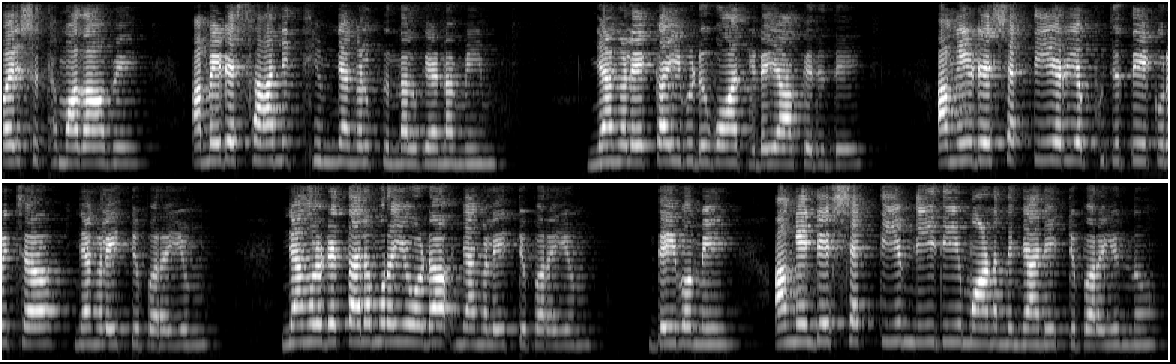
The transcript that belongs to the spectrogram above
പരിശുദ്ധ മാതാവേ അമ്മയുടെ സാന്നിധ്യം ഞങ്ങൾക്ക് നൽകണമേ. ഞങ്ങളെ കൈവിടുവാൻ ഇടയാക്കരുത് അങ്ങയുടെ ശക്തിയേറിയ ഭുജത്തെക്കുറിച്ച് ഞങ്ങൾ ഏറ്റുപറയും. ഞങ്ങളുടെ തലമുറയോട് ഞങ്ങൾ ഏറ്റുപറയും. ദൈവമേ അങ്ങന്റെ ശക്തിയും നീതിയുമാണെന്ന് ഞാൻ ഏറ്റുപറയുന്നു.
